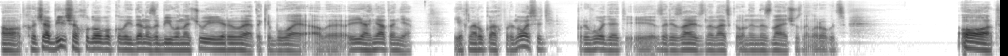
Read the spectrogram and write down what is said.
От. Хоча більша худоба, коли йде на забій, вона чує і реве, таке буває, але ягнята ні. Їх на руках приносять, приводять і зарізають зненацька, вони не знають, що з ними робиться. От.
